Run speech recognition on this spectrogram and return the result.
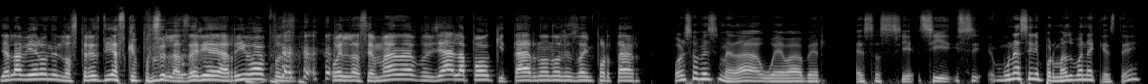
ya la vieron en los tres días que puse la serie de arriba, pues, o en la semana, pues ya la puedo quitar, no, no les va a importar. Por eso a veces me da hueva ver esas... Si, si, si- una serie, por más buena que esté,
